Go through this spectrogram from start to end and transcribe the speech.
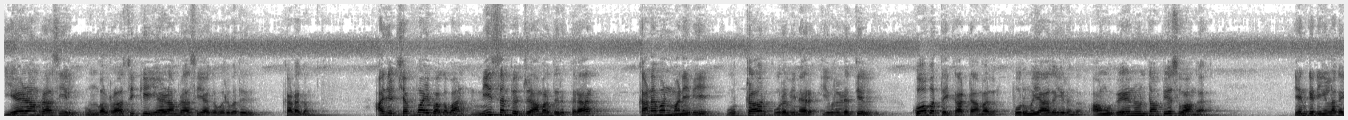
ஏழாம் ராசியில் உங்கள் ராசிக்கு ஏழாம் ராசியாக வருவது கடகம். அதில் செவ்வாய் பகவான் நீசம் பெற்று அமர்ந்திருக்கிறார். கணவன் மனைவி உற்றார் உறவினர் இவர்களிடத்தில் கோபத்தை காட்டாமல் பொறுமையாக இருங்க. அவங்க வேணும்னு தான் பேசுவாங்க. ஏன்னு கேட்டிங்கனாக்கா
